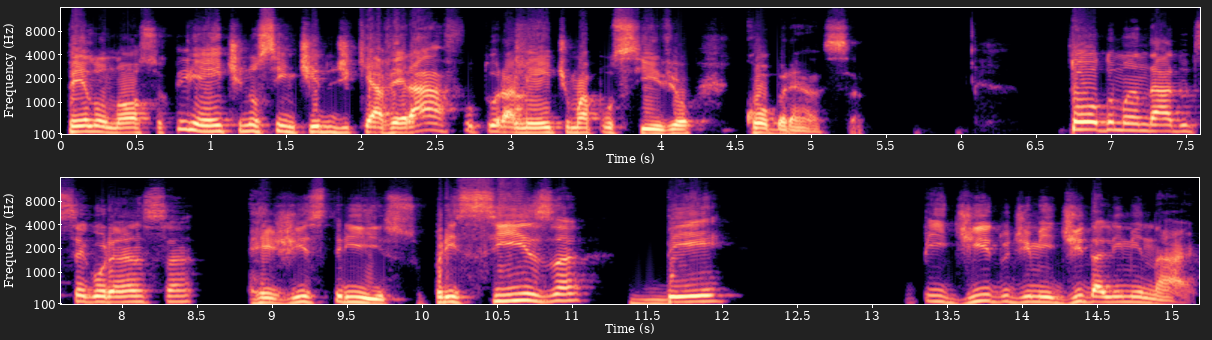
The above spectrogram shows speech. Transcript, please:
pelo nosso cliente, no sentido de que haverá futuramente uma possível cobrança. Todo mandado de segurança registre isso. Precisa de pedido de medida liminar.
